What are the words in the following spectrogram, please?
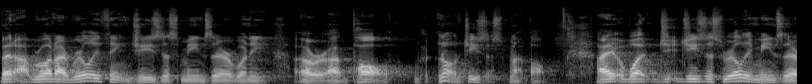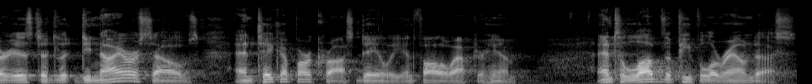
But what I really think Jesus means there when he, or uh, Paul, no, Jesus, not Paul. I, what J- Jesus really means there is to d- deny ourselves and take up our cross daily and follow after him, and to love the people around us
